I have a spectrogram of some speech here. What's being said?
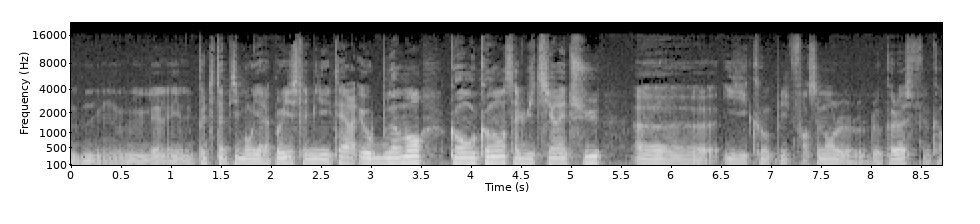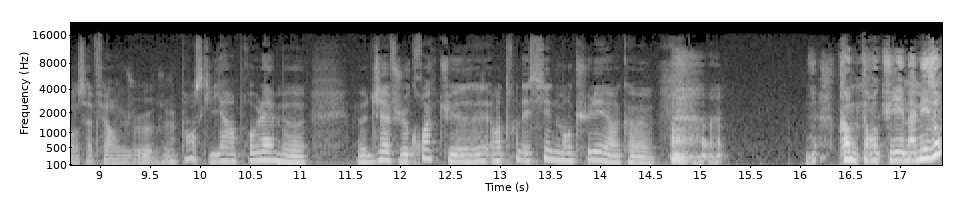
euh, petit à petit, bon, il y a la police, les militaires, et au bout d'un moment, quand on commence à lui tirer dessus, euh, il, forcément le, le colosse commence à faire je, je pense qu'il y a un problème euh, euh, Jeff je crois que tu es en train d'essayer de m'enculer hein, quand même Comme t'as enculé ma maison?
